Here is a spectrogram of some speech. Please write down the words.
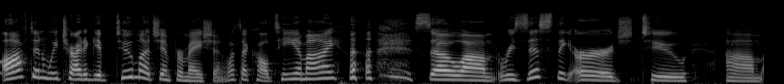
Often we try to give too much information. What's that called? Tmi so um, resist the urge to um,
